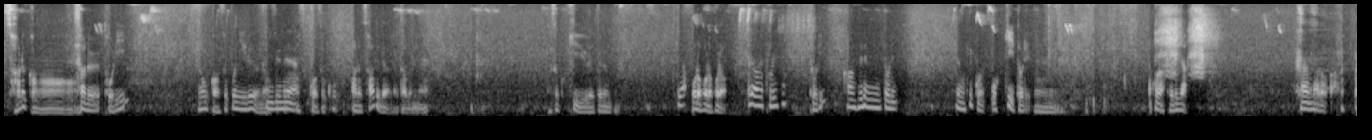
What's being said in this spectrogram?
猿かな？猿。鳥？なんかあそこにいるよね。いるねあそこ、あそこ、あれ、猿だよね、多分ね。あそこ木揺れてるもん。いやほらほらほら。え、あれ鳥じゃん？鳥？完全に鳥。でも結構大きい鳥。うん。ほら、鳥だ。なんだろう。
